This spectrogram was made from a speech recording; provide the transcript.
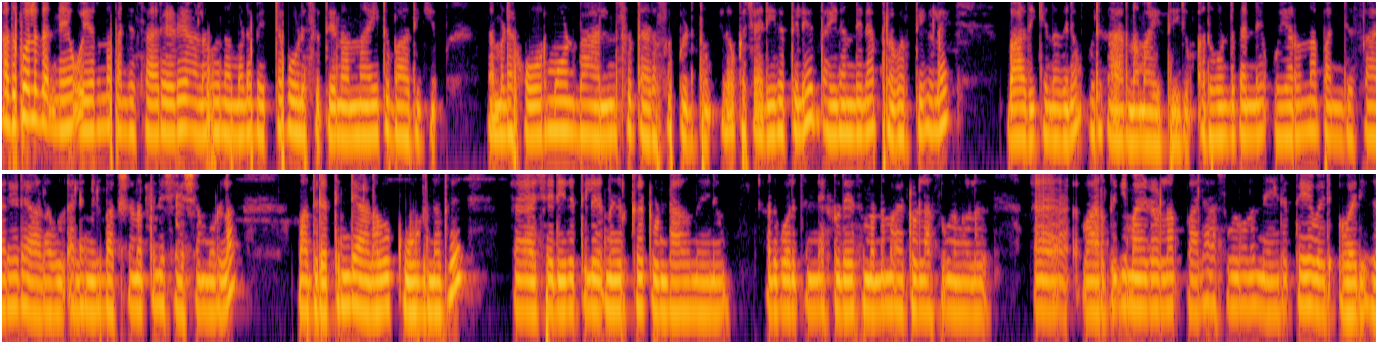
അതുപോലെ തന്നെ ഉയർന്ന പഞ്ചസാരയുടെ അളവ് നമ്മുടെ മെറ്റബോളിസത്തെ നന്നായിട്ട് ബാധിക്കും. നമ്മുടെ ഹോർമോൺ ബാലൻസ് തടസ്സപ്പെടുത്തും. ഇതൊക്കെ ശരീരത്തിലെ ദൈനംദിന പ്രവൃത്തികളെ ബാധിക്കുന്നതിനും ഒരു കാരണമായി തീരും അതുകൊണ്ട് തന്നെ ഉയർന്ന പഞ്ചസാരയുടെ അളവ് അല്ലെങ്കിൽ ഭക്ഷണത്തിന് ശേഷമുള്ള മധുരത്തിന്റെ അളവ് കൂടുന്നത് ശരീരത്തിൽ നീർക്കെട്ടുണ്ടാകുന്നതിനും അതുപോലെ തന്നെ ഹൃദയ സംബന്ധമായിട്ടുള്ള അസുഖങ്ങൾ വാർദ്ധക്യമായിട്ടുള്ള പല അസുഖങ്ങളും നേരത്തെ വരിക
